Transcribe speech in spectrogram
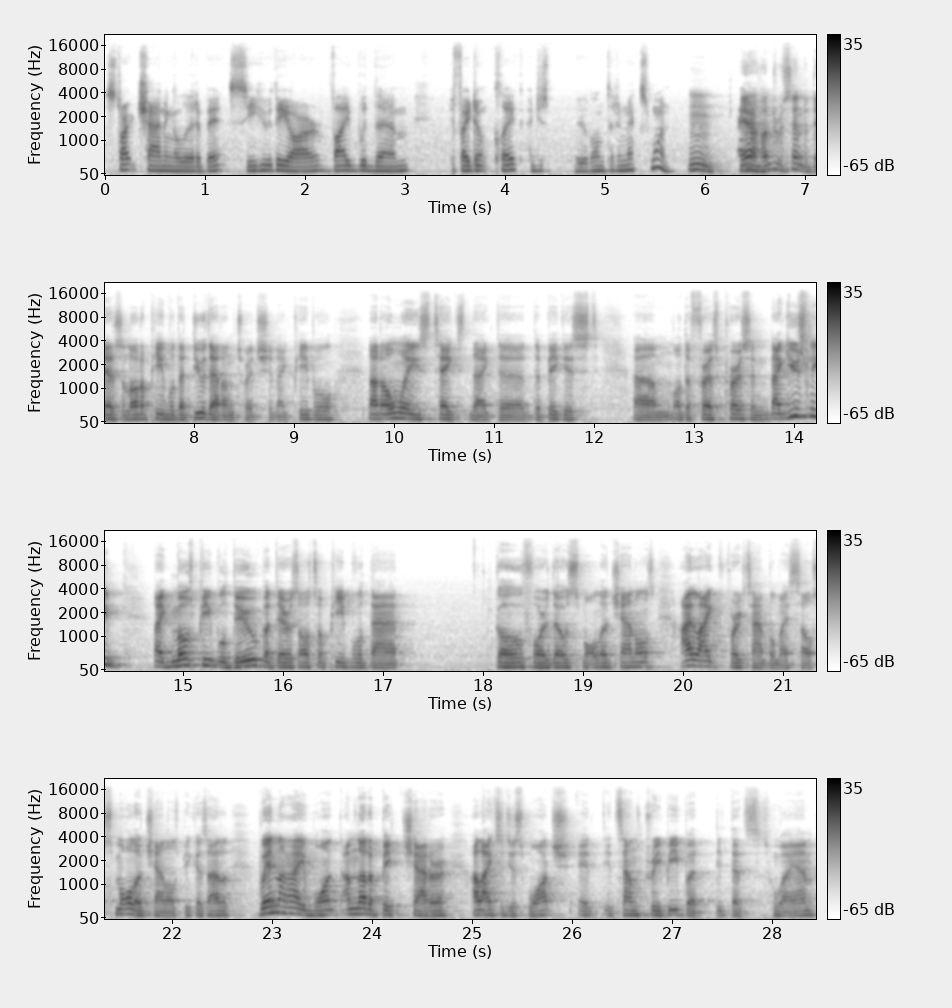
start chatting a little bit, see who they are, vibe with them. If I don't click, I just move on to the next one. Mm. Yeah, hundred percent. There's a lot of people that do that on Twitch. Like people not always takes like the the biggest um, or the first person. Like usually, like most people do, but there's also people that go for those smaller channels. I like, for example, myself smaller channels because I when I want, I'm not a big chatter. I like to just watch. It it sounds creepy, but it, that's who I am.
